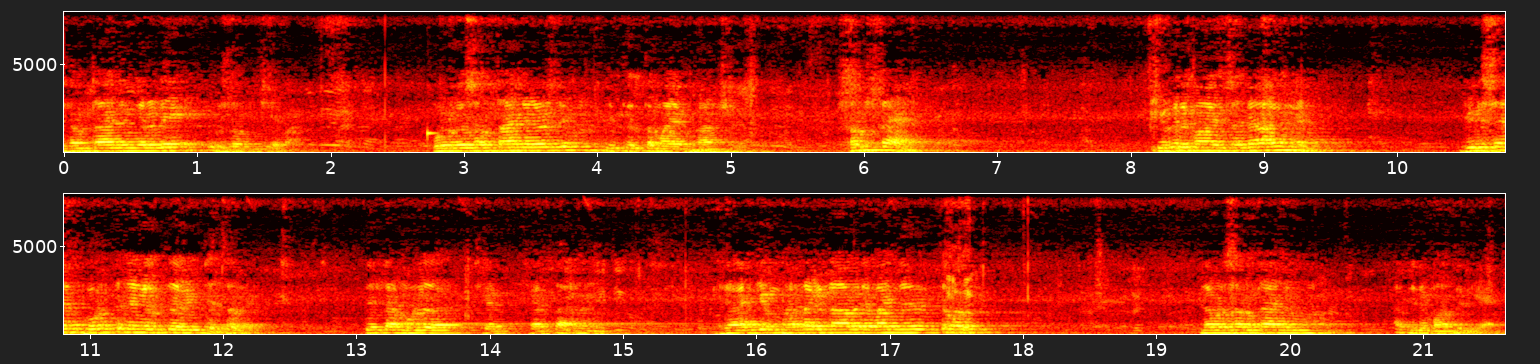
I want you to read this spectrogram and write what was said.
സംസ്ഥാനങ്ങളുടെ ഒരു സമുച്ചയമാണ് ഓരോ സംസ്ഥാനങ്ങളിലും വ്യത്യസ്തമായ ഭാഷ സംസ്ഥാനം വിവരമായ ദിവസം പുറത്ത് പ്രവർത്തനങ്ങൾക്ക് വ്യത്യസ്തത. ഇതെല്ലാം ഉള്ളത് ചേർത്താണ്. രാജ്യം ഭരണഘടനാപരമായി നിലനിർത്തുന്നത്. നമ്മുടെ സംസ്ഥാനം അതിന് മാതൃകയാണ്.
